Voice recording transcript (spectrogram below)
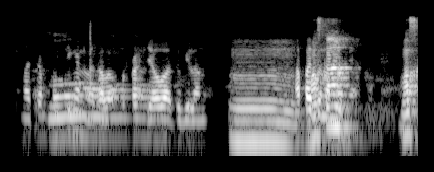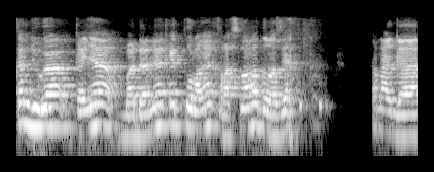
semacam kucingan lah kalau orang Jawa tuh bilang Hmm. Apa Mas itu kan, namanya? Mas kan juga kayaknya badannya kayak tulangnya keras banget tuh Mas ya. kan agak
